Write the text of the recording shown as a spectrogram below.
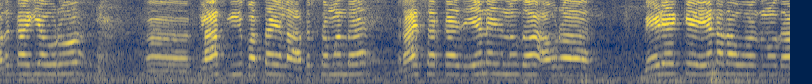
ಅದಕ್ಕಾಗಿ ಅವರು ಕ್ಲಾಸ್ಗೆ ಬರ್ತಾ ಇಲ್ಲ. ಅದ್ರ ಸಂಬಂಧ ರಾಜ್ಯ ಸರ್ಕಾರದ ಅನ್ನೋದು ಅವರ ಬೇಡಿಕೆ ಏನದಾವು ಅನ್ನೋದು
